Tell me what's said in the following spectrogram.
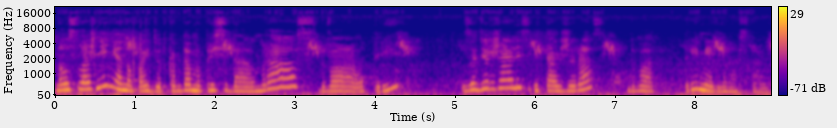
На усложнение оно пойдет, когда мы приседаем. Раз, два, три. Задержались. И также раз, два, три. Медленно встали.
